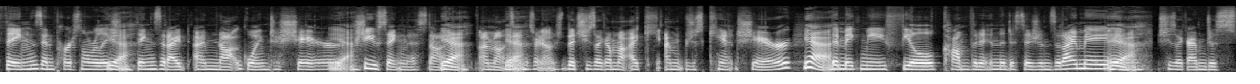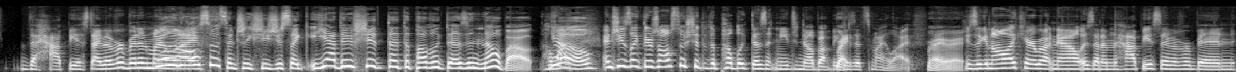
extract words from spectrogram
things and personal relation Yeah. things that I, I'm not going to share. Yeah. She's saying this, not, Yeah. I'm not Yeah. saying this right now. That she's like, I'm not, I can't, I'm just can't share Yeah. that make me feel confident in the decisions that I made. And Yeah. she's like, I'm just the happiest I've ever been in my well, life. and also essentially, she's just like, yeah, there's shit that the public doesn't know about. Hello. Yeah. And she's like, there's also shit that the public doesn't need to know about because Right. it's my life. Right, right. She's like, and all I care about now is that I'm the happiest I've ever been.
